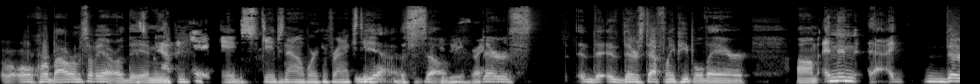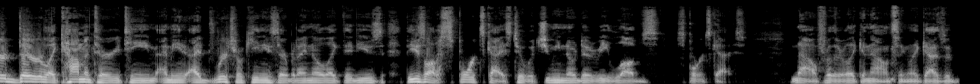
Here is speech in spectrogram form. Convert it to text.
or, or Court Bauer himself. Yeah, or they. I mean, Gabe. Gabe's Gabe's now working for NXT. Yeah, so right? there's there's definitely people there um, and then I, their their like commentary team. I mean, I Rich Bocchini's there, but I know like they've used they use a lot of sports guys too, which you mean no WWE loves sports guys now for their like announcing, like guys with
